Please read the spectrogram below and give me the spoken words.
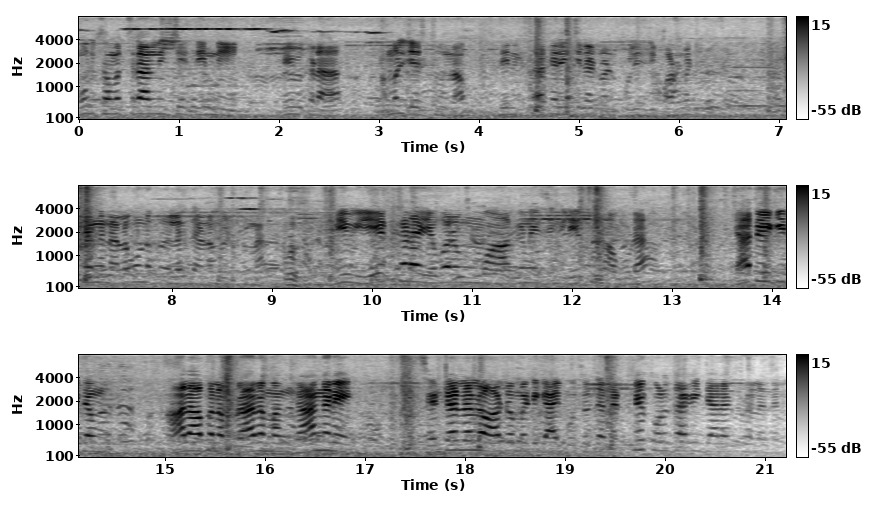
మూడు సంవత్సరాల నుంచి దీన్ని మేము ఇక్కడ అమలు చేస్తున్నాం. దీనికి సహకరించినటువంటి పోలీస్ డిపార్ట్మెంట్ ముఖ్యంగా నల్గొండ ప్రజలకు దండం పెడుతున్నా. మేము ఎక్కడ ఎవరు ఆర్గనైజింగ్ లేకున్నా కూడా జాతీయ గీతం ఆలాపన ప్రారంభం కాగానే సెంటర్లలో ఆటోమేటిక్గా అయిపోతుంది. దాన్ని అట్నే కొనసాగించాలని ప్రజలందరినీ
